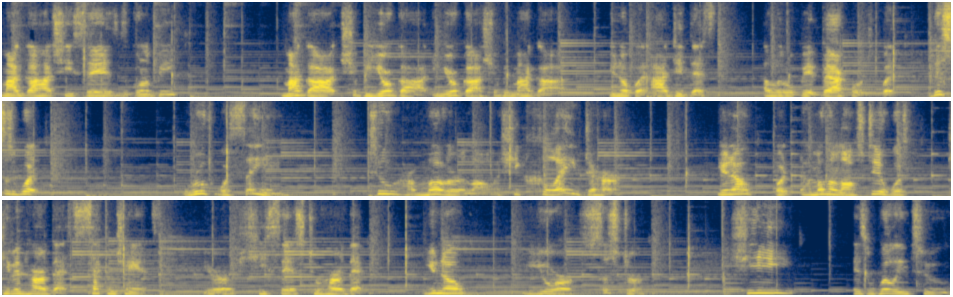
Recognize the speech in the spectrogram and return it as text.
My God, she says, is going to be my God should be your God, and your God should be my God. You know, but I did that a little bit backwards. But this is what Ruth was saying to her mother in law, and she clave to her, you know, but her mother in law still was giving her that second chance. Your, she says to her that, you know, your sister, she is willing to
